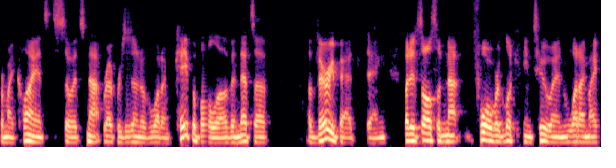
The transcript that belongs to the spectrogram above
for my clients, so it's not representative of what I'm capable of, and that's a a very bad thing, but it's also not forward looking too and what I might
